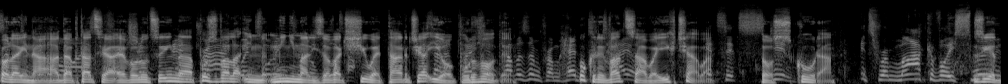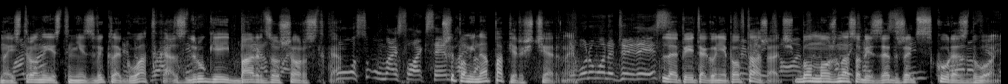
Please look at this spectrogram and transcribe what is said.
Kolejna adaptacja ewolucyjna pozwala im minimalizować siłę tarcia i opór wody. Pokrywa całe ich ciała. To skóra. Z jednej strony jest niezwykle gładka, z drugiej bardzo szorstka. Przypomina papier ścierny. Lepiej tego nie powtarzać, bo można sobie zedrzeć skórę z dłoni.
